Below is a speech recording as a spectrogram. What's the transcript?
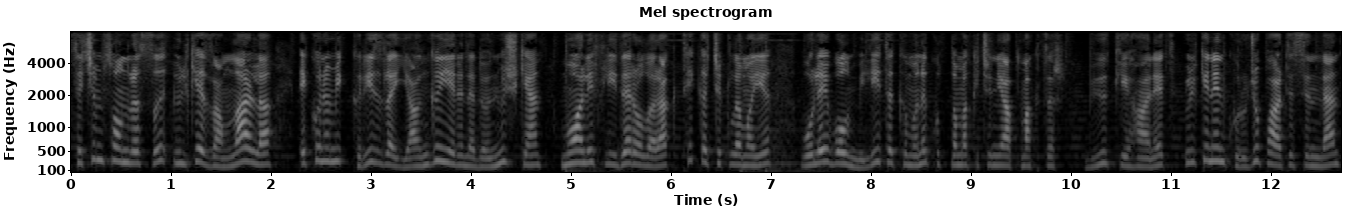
seçim sonrası ülke zamlarla ekonomik krizle yangın yerine dönmüşken muhalif lider olarak tek açıklamayı voleybol milli takımını kutlamak için yapmaktır. Büyük ihanet ülkenin kurucu partisinden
